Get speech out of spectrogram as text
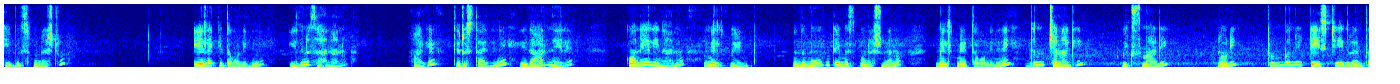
ಟೇಬಲ್ ಸ್ಪೂನಷ್ಟು ಏಲಕ್ಕಿ ತೊಗೊಂಡಿದ್ದೀನಿ. ಇದನ್ನು ಸಹ ನಾನು ಹಾಗೆ ತಿರುಸ್ತಾ ಇದ್ದೀನಿ. ಇದಾದಮೇಲೆ ಕೊನೆಯಲ್ಲಿ ನಾನು ಮಿಲ್ಕ್ ಮೇಡ್, ಒಂದು ಮೂರು ಟೇಬಲ್ ಸ್ಪೂನಷ್ಟು ನಾನು ಮಿಲ್ಕ್ ಮೇಡ್ ತೊಗೊಂಡಿದ್ದೀನಿ. ಇದನ್ನು ಚೆನ್ನಾಗಿ ಮಿಕ್ಸ್ ಮಾಡಿ ನೋಡಿ ತುಂಬಾ ಟೇಸ್ಟಿಯಾಗಿರೋಂಥ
